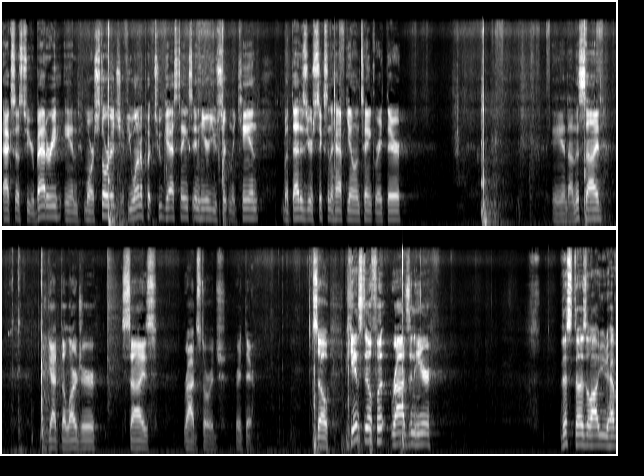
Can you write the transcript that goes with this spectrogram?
access to your battery and more storage. If you want to put two gas tanks in here, you certainly can. But that is your six and a half gallon tank right there. And on this side, you've got the larger size rod storage right there. So you can still put rods in here this does allow you to have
